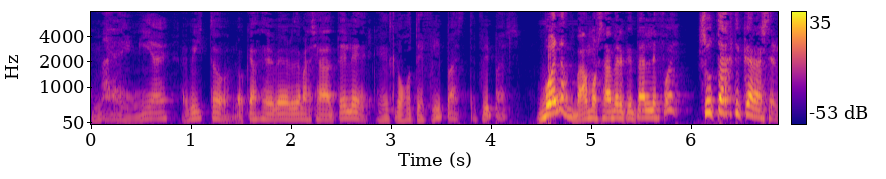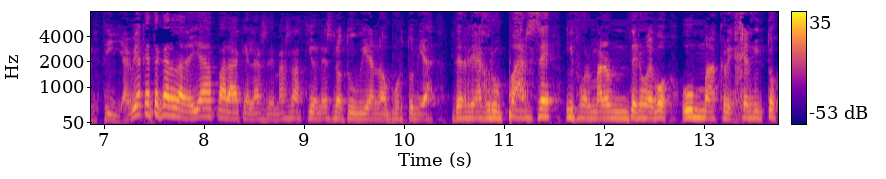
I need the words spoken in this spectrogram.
Madre mía, ¿eh? ¿He visto lo que hace ver demasiada tele? Que luego te flipas, te flipas. Bueno, vamos a ver qué tal le fue. Su táctica era sencilla, había que atacar a la de ella para que las demás naciones no tuvieran la oportunidad de reagruparse y formaron de nuevo un macro ejército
